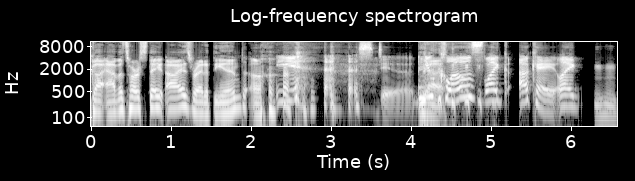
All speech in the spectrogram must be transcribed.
got Avatar state eyes right at the end. Uh, yes, dude. Yeah. New clothes, like okay, like Mhm.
